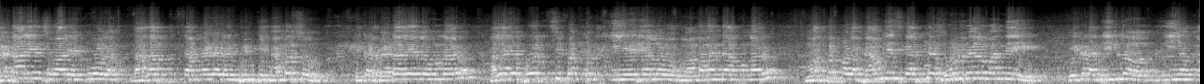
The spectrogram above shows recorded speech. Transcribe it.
బెటాలియన్స్ వారు ఎక్కువగా దాదాపు హండ్రెడ్ అండ్ ఫిఫ్టీ మెంబర్స్ ఇక్కడ బెటాలియన్లో ఉన్నారు. అలాగే పోలీస్ సిబ్బంది ఈ ఏరియాలో ఒక వంద మంది దాకా ఉన్నారు. మొత్తం వాళ్ళ ఫ్యామిలీస్ కలిపితే మూడు వేల మంది ఇక్కడ దీనిలో ఈ యొక్క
